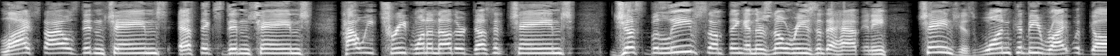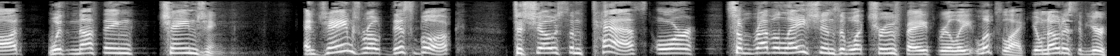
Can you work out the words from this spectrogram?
Lifestyles didn't change. Ethics didn't change. How we treat one another doesn't change. Just believe something and there's no reason to have any changes. One could be right with God with nothing changing. And James wrote this book to show some tests or some revelations of what true faith really looks like. You'll notice if you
